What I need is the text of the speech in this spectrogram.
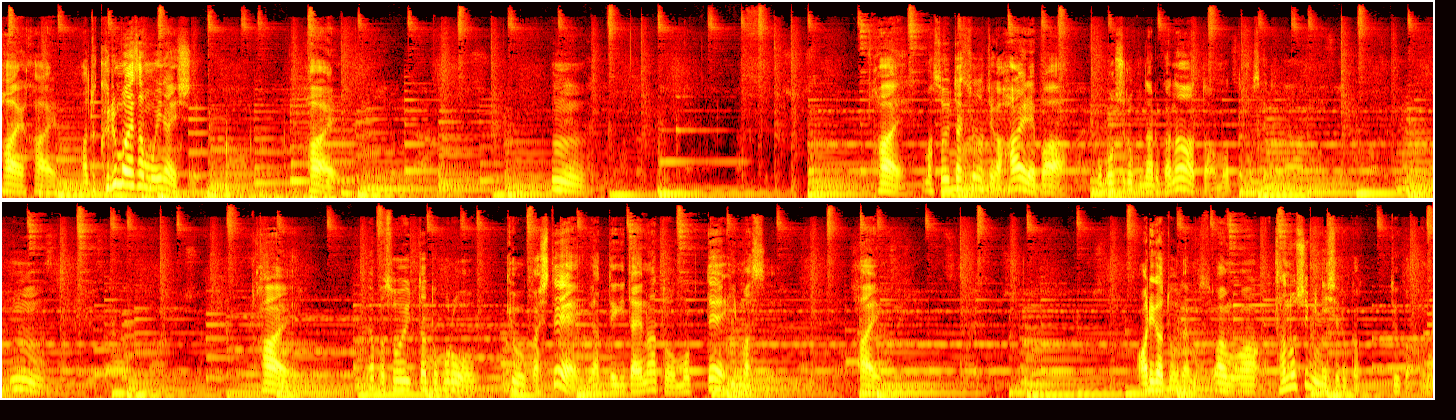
はいはい。あと車屋さんもいないし。はい。うん。はい。まあそういった人たちが入れば面白くなるかなとは思ってますけど。うん。はい。やっぱそういったところを強化してやっていきたいなと思っています。はい。ありがとうございます。あ、まあ、楽しみにしてるか。っていうかあの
